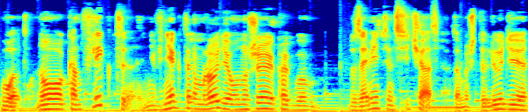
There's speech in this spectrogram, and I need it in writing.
Вот. Но конфликт в некотором роде он уже как бы заметен сейчас, потому что люди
